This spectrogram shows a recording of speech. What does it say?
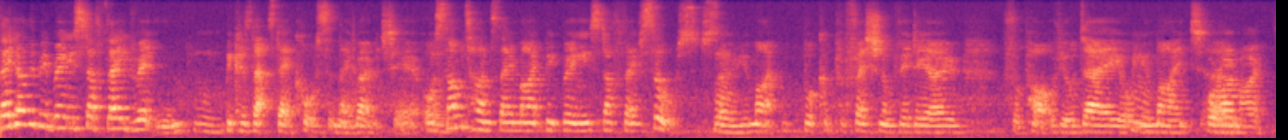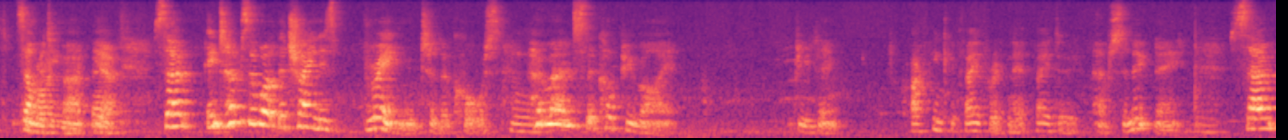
they'd either be bringing stuff they'd written Mm. because that's their course and they wrote it, or Mm. sometimes they might be bringing stuff they've sourced. So Mm. you might book a professional video for part of your day, or you Mm. might. Or I um, might. somebody might. Yeah. So, in terms of what the trainers bring to the course, Mm. who owns the copyright? Do you think? I think if they've written it, they do. Absolutely. So,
